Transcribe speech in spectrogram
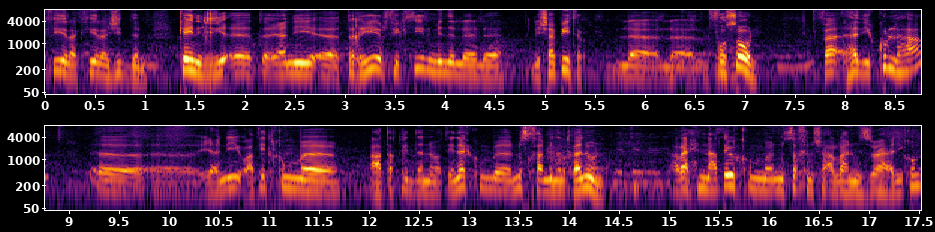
كثيرة كثيرة جدا. كاين آه، يعني آه، تغيير في كثير من لي شابيتر ال- ال- الفصول. فهذه كلها يعني اعطيت لكم أعتقد أن أعطينا لكم نسخة من القانون. رايح نعطي لكم نسخ إن شاء الله نوزعها عليكم.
